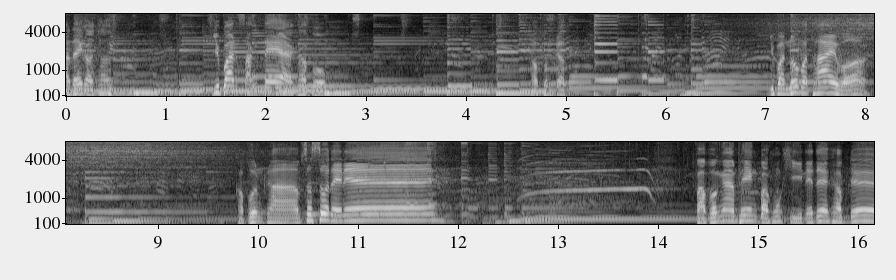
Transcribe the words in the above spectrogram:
อันไหนก่อนครับอยู่บ้านสังแต้ครับผม ขอบคุณครับอยู่บ้านโน้นมาไท้ายวะขอบคุณครับสดๆหน่อยเนี่ยฝากผลงานเพลงบางคงขี่ในเด้อครับ เด้อ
